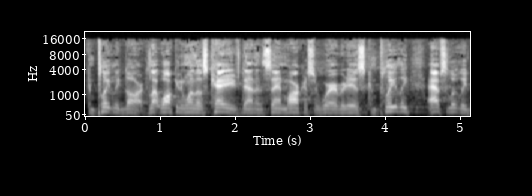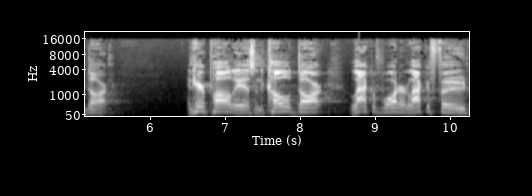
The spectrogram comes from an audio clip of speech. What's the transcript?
Completely dark. It's like walking in one of those caves down in San Marcos or wherever it is. Completely, absolutely dark. And here Paul is in the cold, dark, lack of water, lack of food,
